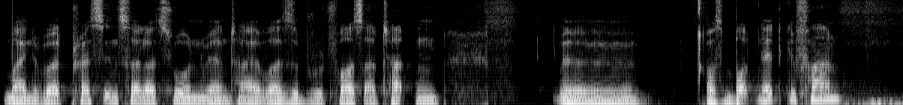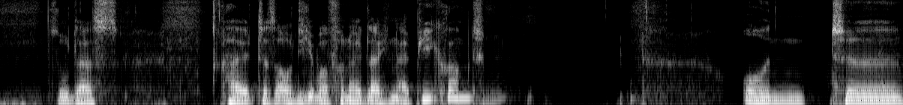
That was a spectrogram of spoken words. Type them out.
meine WordPress-Installationen werden teilweise Brute Force-Attacken äh, aus dem Botnet gefahren, so dass halt das auch nicht immer von der gleichen IP kommt. Mhm. Und äh,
